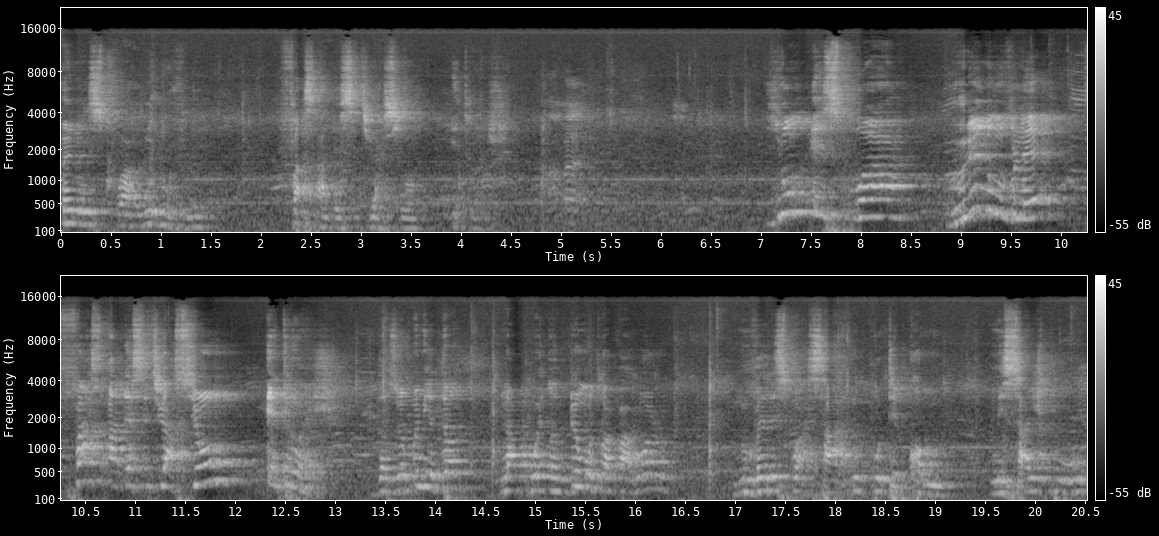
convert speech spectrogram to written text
un espoir renouvelé face à des situations étranges. Un espoir renouvelé face à des situations étranges. Dans un premier temps, nous en deux ou trois paroles, nouvel espoir, ça nous porter comme message pour vous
